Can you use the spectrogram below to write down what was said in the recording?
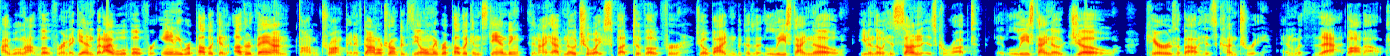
I will not vote for him again, but I will vote for any Republican other than Donald Trump. And if Donald Trump is the only Republican standing, then I have no choice but to vote for Joe Biden because at least I know, even though his son is corrupt, at least I know Joe cares about his country. And with that, Bob out.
